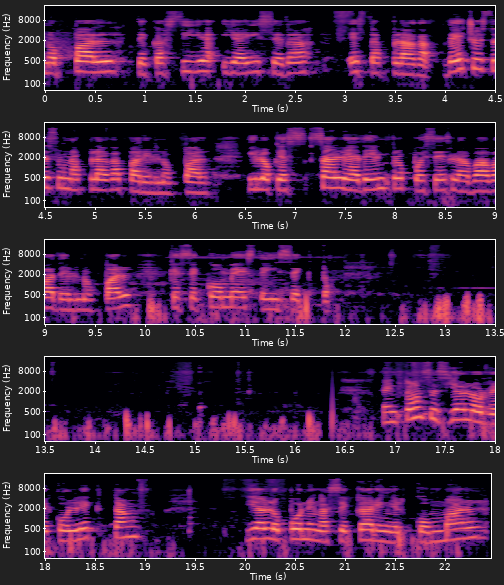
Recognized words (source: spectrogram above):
nopal de Castilla y ahí se da esta plaga. De hecho, esta es una plaga para el nopal y lo que sale adentro pues es la baba del nopal que se come este insecto. Entonces ya lo recolectan, ya lo ponen a secar en el comal,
